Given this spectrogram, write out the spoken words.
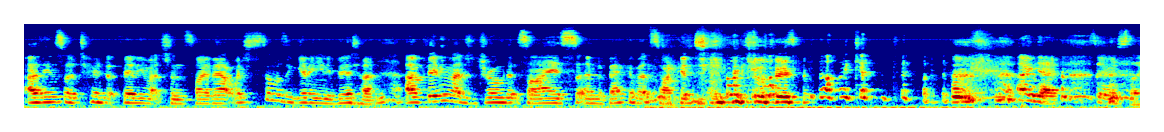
I then sort of turned it fairly much inside out, which still isn't getting any better. I fairly much drilled its eyes in the back of it so I could glue. No, I can't do it. Okay, seriously.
